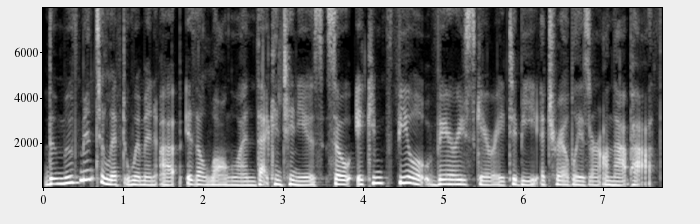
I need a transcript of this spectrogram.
The movement to lift women up is a long one that continues, so it can feel very scary to be a trailblazer on that path.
